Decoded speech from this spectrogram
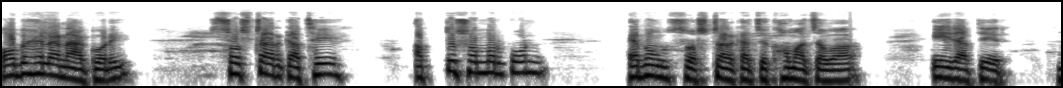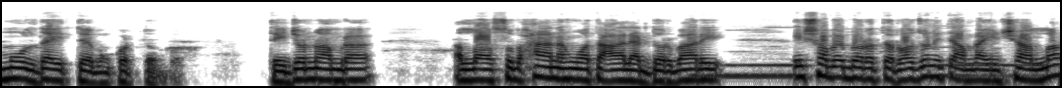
অবহেলা না করে স্রষ্টার কাছে আত্মসমর্পণ এবং স্রষ্টার কাছে ক্ষমা চাওয়া এই রাতের মূল দায়িত্ব এবং কর্তব্য। তো এই জন্য আমরা আল্লাহ সুবহানাহু ওয়া তাআলার দরবারে এই সবে রজনীতে আমরা ইনশাআল্লাহ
